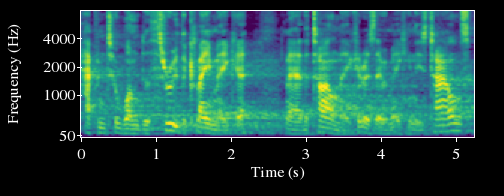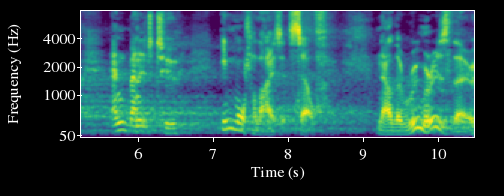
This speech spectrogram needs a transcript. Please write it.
happened to wander through the clay maker, uh, the tile maker, as they were making these tiles, and managed to immortalize itself. Now, the rumor is, though,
